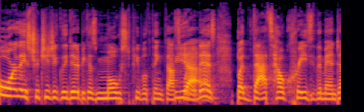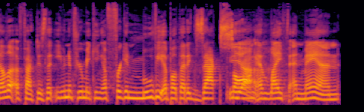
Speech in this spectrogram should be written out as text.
Or they strategically did it because most people think that's Yeah. what it is. But that's how crazy the Mandela effect is that even if you're making a friggin' movie about that exact song Yeah. and life and man,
